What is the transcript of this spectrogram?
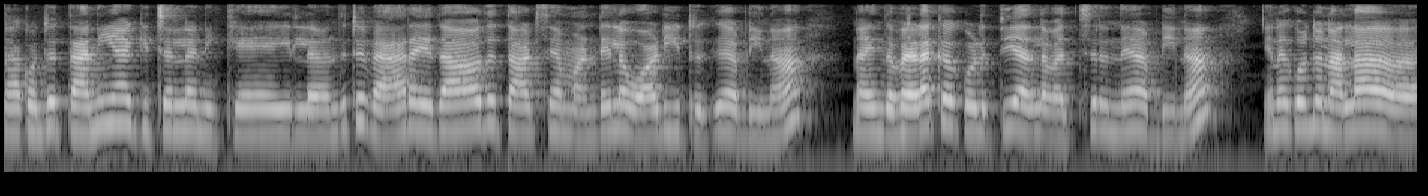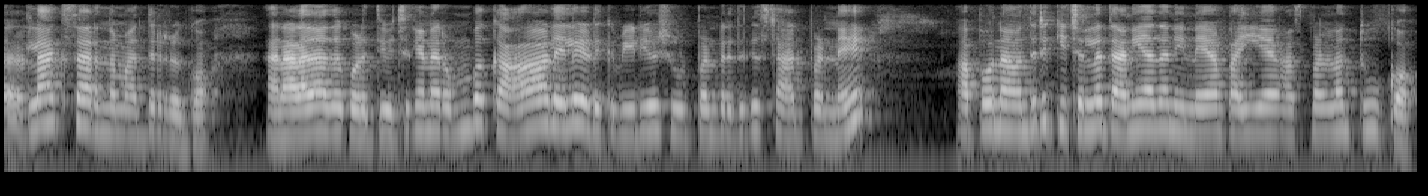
நான் கொஞ்சம் தனியாக கிச்சனில் நிற்கேன் இல்லை வந்துட்டு வேறு ஏதாவது தாட்ஸ் என் மண்டையில் ஓடிட்டு இருக்கு அப்படின்னா நான் இந்த விளக்க கொளுத்தி அதில் வச்சுருந்தேன் அப்படின்னா எனக்கு கொஞ்சம் நல்லா ரிலாக்ஸாக இருந்த மாதிரி இருக்கும். அதனால தான் அதை கொளுத்தி வச்சுருக்கேன். ஏன்னா ரொம்ப காலையில் எடுக்க வீடியோ ஷூட் பண்ணுறதுக்கு ஸ்டார்ட் பண்ணேன். அப்போது நான் வந்துட்டு கிச்சனில் தனியாக தான் நின்னேன். என் பையன் ஹஸ்பண்ட்லாம் தூக்கம்.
